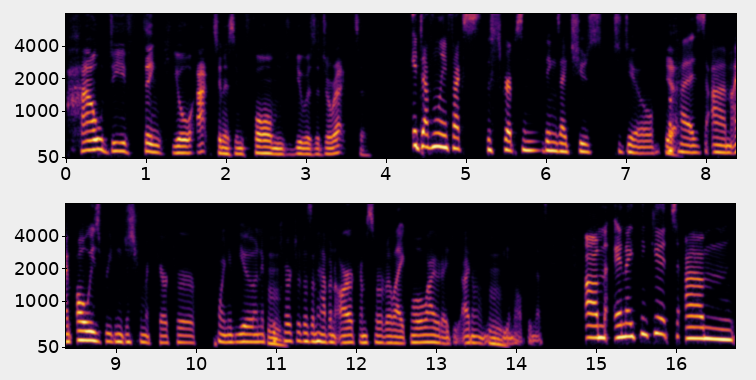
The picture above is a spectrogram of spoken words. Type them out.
how do you think your acting has informed you as a director? it definitely affects the scripts and things I choose to do Yeah. because um, I'm always reading just from a character point of view. And if Mm. the character doesn't have an arc, I'm sort of like, well, why would I do? I don't need to Mm. be involved in this. Um, and I think it. Um,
